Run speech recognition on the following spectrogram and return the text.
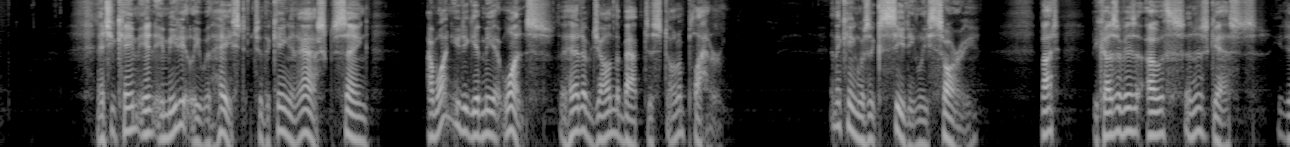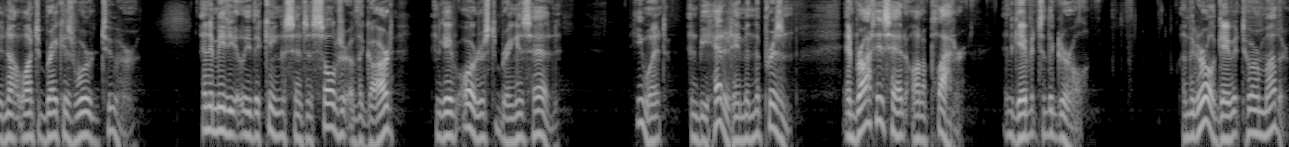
And she came in immediately with haste to the king and asked, saying, I want you to give me at once the head of John the Baptist on a platter. And the king was exceedingly sorry. But because of his oaths and his guests, he did not want to break his word to her. And immediately the king sent a soldier of the guard and gave orders to bring his head. He went and beheaded him in the prison, and brought his head on a platter, and gave it to the girl. And the girl gave it to her mother.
